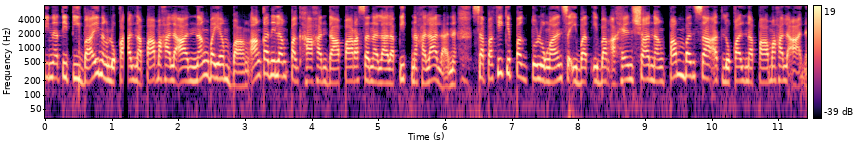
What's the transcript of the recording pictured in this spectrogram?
Pinatitibay ng lokal na pamahalaan ng Bayambang ang kanilang paghahanda para sa nalalapit na halalan sa pakikipagtulungan sa iba't ibang ahensya ng pambansa at lokal na pamahalaan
